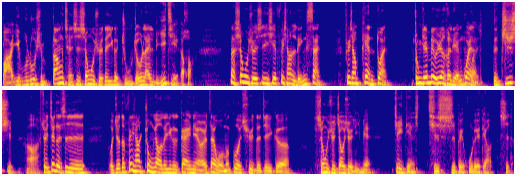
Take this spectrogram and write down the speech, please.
把 evolution 当成是生物学的一个主轴来理解的话，那生物学是一些非常零散、非常片段，中间没有任何连贯的知识啊，所以这个是我觉得非常重要的一个概念。而在我们过去的这个生物学教学里面，这一点其实是被忽略掉的。是的。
